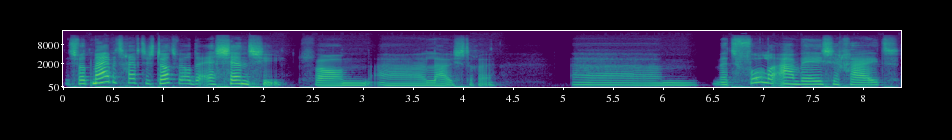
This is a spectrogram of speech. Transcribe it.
Dus wat mij betreft is dat wel de essentie van luisteren. Ehm, met volle aanwezigheid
